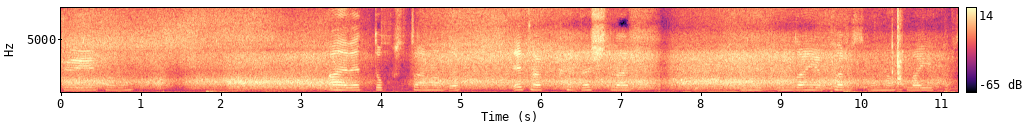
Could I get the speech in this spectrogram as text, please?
Şöyle yapalım. Evet 9 tane oldu. Evet arkadaşlar. Hani bundan yaparız. Bundan kolay yaparız.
